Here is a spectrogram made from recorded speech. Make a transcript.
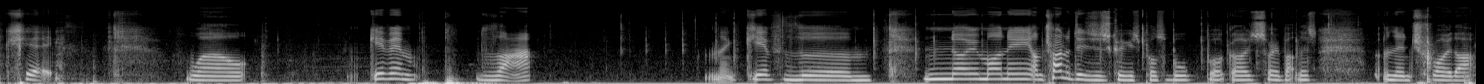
Okay. Well, give him that. And then give them no money. I'm trying to do this as quick as possible, but guys, sorry about this. And then try that.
